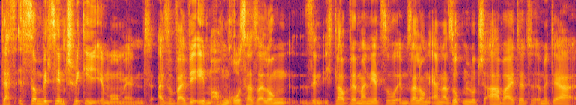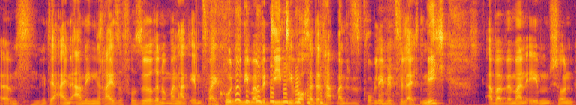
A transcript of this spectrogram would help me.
das ist so ein bisschen tricky im Moment. Also, weil wir eben auch ein großer Salon sind. Ich glaube, wenn man jetzt so im Salon Erna Suppenlutsch arbeitet, äh, mit der, ähm, mit der einarmigen Reisefriseurin und man hat eben zwei Kunden, die man bedient die Woche, dann hat man dieses Problem jetzt vielleicht nicht. Aber wenn man eben schon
